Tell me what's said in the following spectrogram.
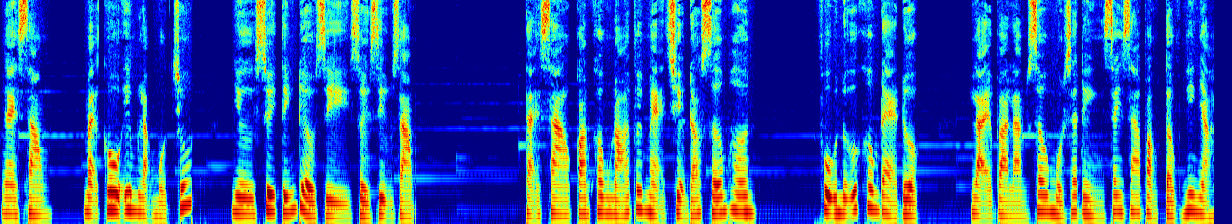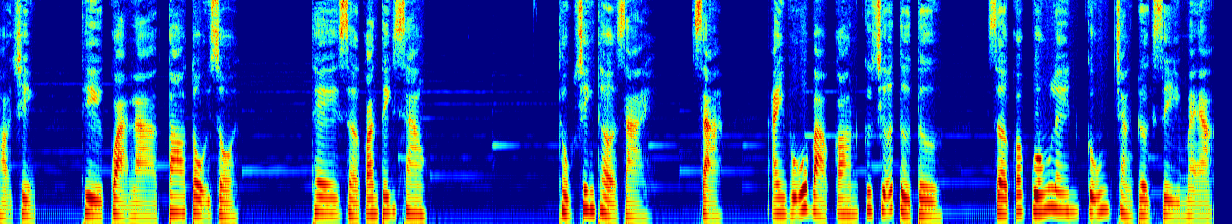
Nghe xong, mẹ cô im lặng một chút như suy tính điều gì rồi dịu giọng. Tại sao con không nói với mẹ chuyện đó sớm hơn? Phụ nữ không đẻ được, lại vào làm sâu một gia đình danh gia vọng tộc như nhà họ Trịnh thì quả là to tội rồi. Thế giờ con tính sao? Thục Trinh thở dài. Dạ, anh Vũ bảo con cứ chữa từ từ, giờ có cuống lên cũng chẳng được gì mẹ ạ.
